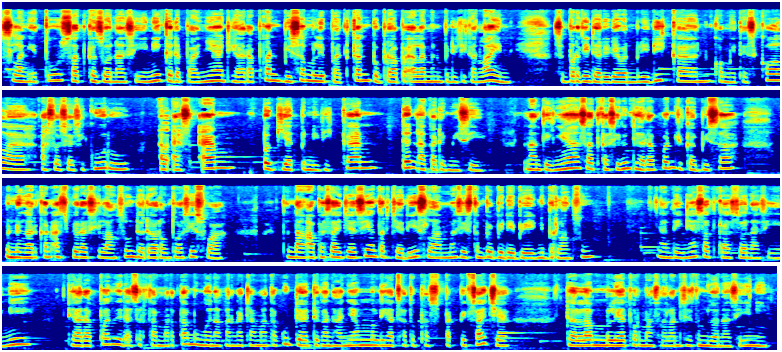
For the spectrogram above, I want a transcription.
Selain itu, Satgas Zonasi ini ke depannya diharapkan bisa melibatkan beberapa elemen pendidikan lain, seperti dari Dewan Pendidikan, Komite Sekolah, Asosiasi Guru, LSM, pegiat pendidikan, dan akademisi. Nantinya Satgas ini diharapkan juga bisa mendengarkan aspirasi langsung dari orang tua siswa tentang apa saja sih yang terjadi selama sistem PPDB ini berlangsung. Nantinya Satgas Zonasi ini diharapkan tidak serta-merta menggunakan kacamata kuda dengan hanya melihat satu perspektif saja dalam melihat permasalahan sistem zonasi ini.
